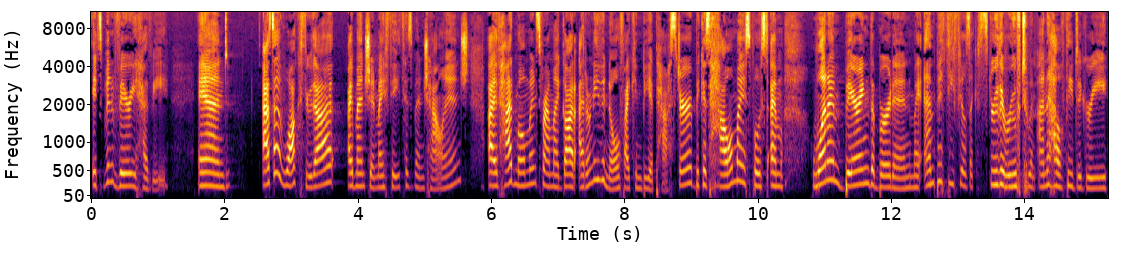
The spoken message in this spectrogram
It's been very heavy. And as I've walked through that, I mentioned my faith has been challenged. I've had moments where I'm like, God, I don't even know if I can be a pastor because how am I supposed to? I'm one, I'm bearing the burden. My empathy feels like it's through the roof to an unhealthy degree.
